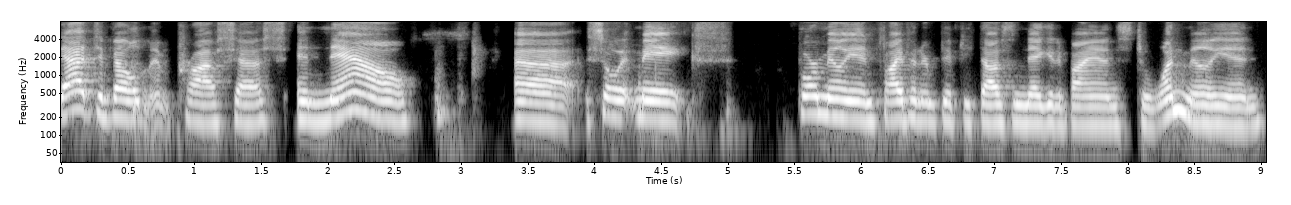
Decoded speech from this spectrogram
that development process. And now, uh, so it makes 4,550,000 negative ions to 1 million.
